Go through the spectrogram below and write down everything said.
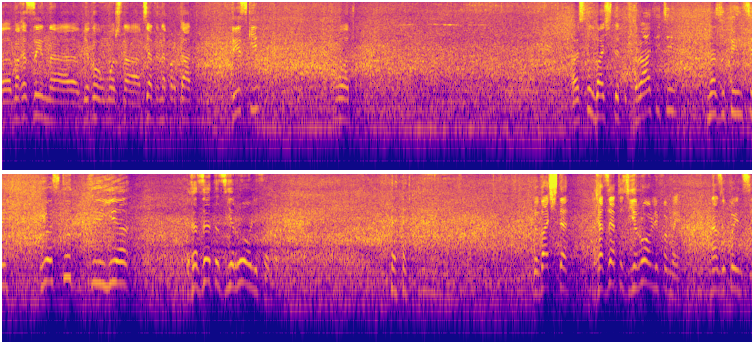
Е, Магазин, е, в якому можна взяти на прокат диски. От. Ось тут бачите графіті на зупинці. І ось тут є газета з єроліфами. Ви бачите газету з єроліфами на зупинці.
